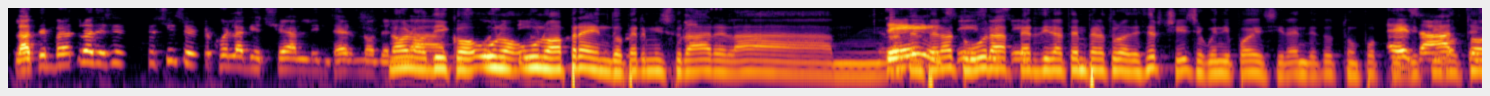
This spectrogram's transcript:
La temperatura di esercizio è quella che c'è all'interno del No, no, dico uno, uno aprendo per misurare la, la Sì, temperatura, sì, sì, perdi la temperatura d'esercizio, quindi poi si rende tutto un po' più Esatto, difficoltoso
